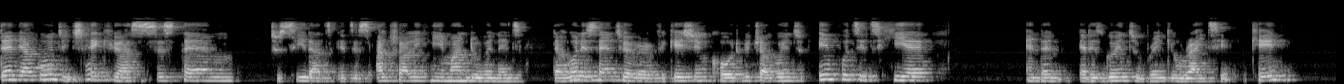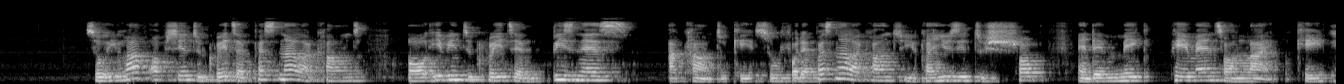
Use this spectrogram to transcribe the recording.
Then they are going to check your system to see that it is actually human doing it they're going to send you a verification code which you are going to input it here and then it is going to bring you right here okay? So you have option to create a personal account or even to create a business account okay? So for the personal account you can use it to shop and then make payments online okay?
